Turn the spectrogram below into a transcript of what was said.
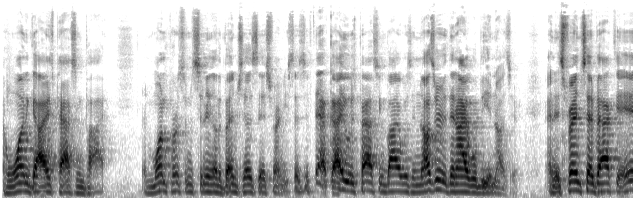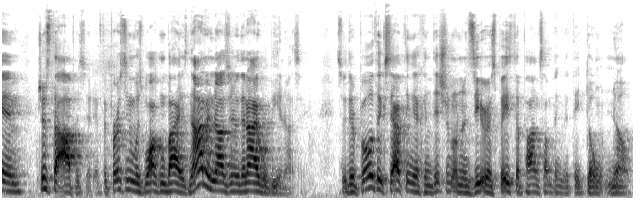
And one guy is passing by. And one person sitting on the bench says to his friend, he says, if that guy who was passing by was a Nazir, then I will be a Nazir. And his friend said back to him, just the opposite. If the person who was walking by is not a Nazir, then I will be a Nazir. So they're both accepting a conditional Naziris based upon something that they don't know.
